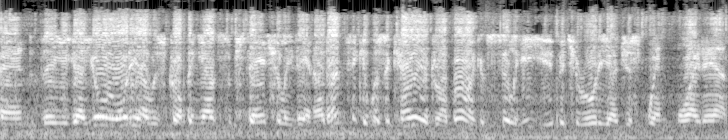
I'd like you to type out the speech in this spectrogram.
and there you go. Your audio was dropping out substantially then. I don't think it was a carrier dropper. I could still hear you, but your audio just went way down.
